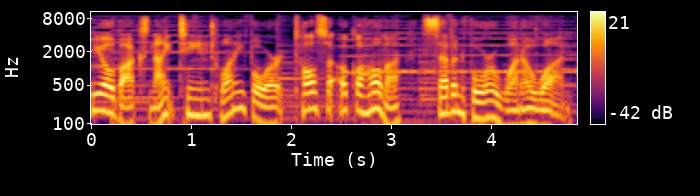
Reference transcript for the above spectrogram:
P.O. Box 1924, Tulsa, Oklahoma 74101.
